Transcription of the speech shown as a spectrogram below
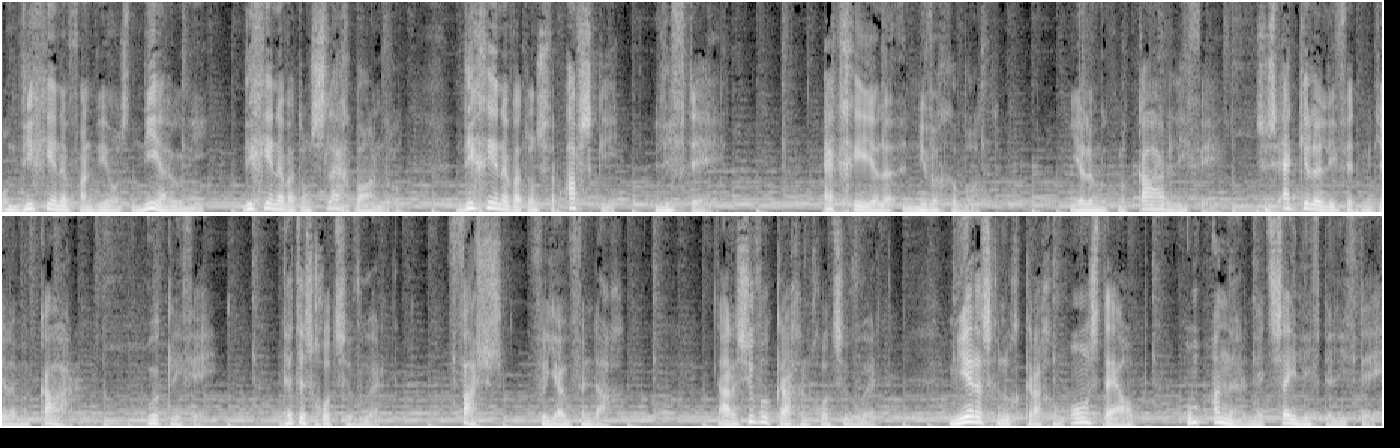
om diegene van wie ons nie hou nie, diegene wat ons sleg behandel, diegene wat ons verafskie, lief te hê. Ek gee julle 'n nuwe gebod. Julle moet mekaar lief hê. Soos ek julle liefhet, moet julle mekaar ook lief hê. Dit is God se woord. Vars vir jou vandag. Daar is soveel krag in God se woord. Meer as genoeg krag om ons te help om ander met sy liefde lief te hê.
